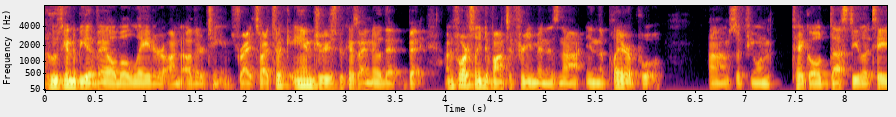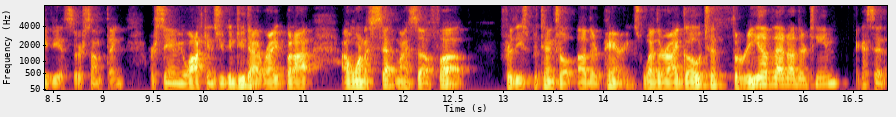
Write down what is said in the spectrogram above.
who's going to be available later on other teams, right? So I took Andrews because I know that, but unfortunately, Devonta Freeman is not in the player pool. Um, so if you want to take old Dusty Latavius or something or Sammy Watkins, you can do that, right? But I, I want to set myself up for these potential other pairings. Whether I go to three of that other team, like I said,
